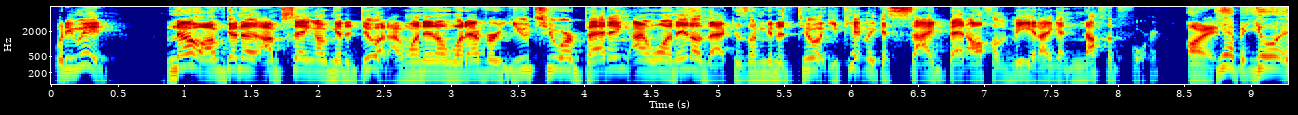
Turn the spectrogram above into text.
What do you mean? No, I'm gonna. I'm saying I'm gonna do it. I want in on whatever you two are betting. I want in on that because I'm gonna do it. You can't make a side bet off of me and I get nothing for it. All right. Yeah, but you're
